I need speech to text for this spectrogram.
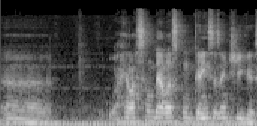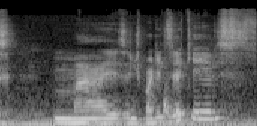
uh, a relação delas com crenças antigas. Mas a gente pode dizer que eles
